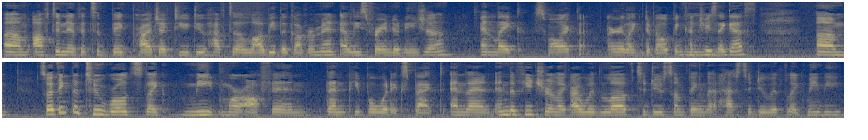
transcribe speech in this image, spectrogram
Um, often, if it's a big project, you do have to lobby the government, at least for Indonesia and like smaller coun- or like developing countries, I guess. Um, So I think the two worlds like meet more often than people would expect. And then in the future, like I would love to do something that has to do with like maybe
